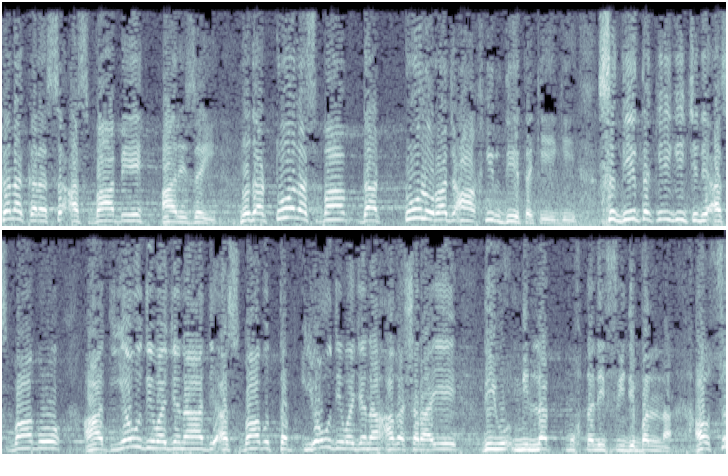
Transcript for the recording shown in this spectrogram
کله کله څه اسباب عارضه یی نو دا ټول اسباب دا ټول رجع اخیر دی ته کیږی څه دی ته کیږی چی دی اسباب عادیه دی وجه نه دی اسباب طبعیه دی وجه نه هغه شرایع دی ملت مختلف وی دی بل نه او څه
